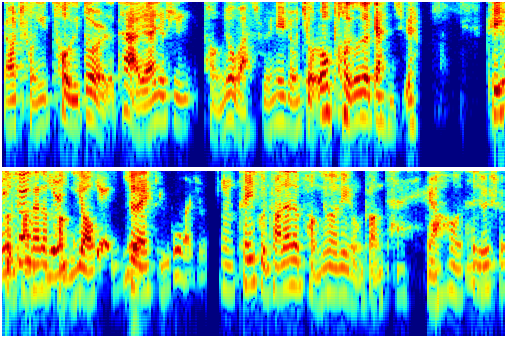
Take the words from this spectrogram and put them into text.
然后成一凑一对儿的，他俩原来就是朋友吧，属于那种酒肉朋友的感觉，可以滚床单的朋友，对，嗯，可以滚床单的朋友的那种状态。然后他就说，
